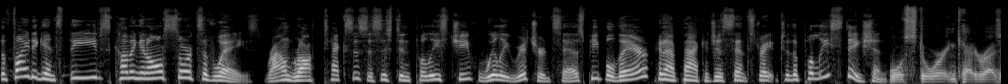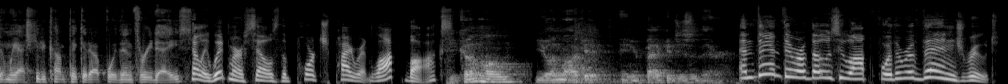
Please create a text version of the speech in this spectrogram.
The fight against thieves coming in all sorts of ways. Round Rock, Texas Assistant Police Chief Willie Richards says people there can have packages sent straight to the police station. We'll store it and categorize it, and we ask you to come pick it up within three days. Kelly Whitmer sells the Porch Pirate lockbox. You come home, you unlock it, and your packages are there. And then there are those who opt for the revenge route.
